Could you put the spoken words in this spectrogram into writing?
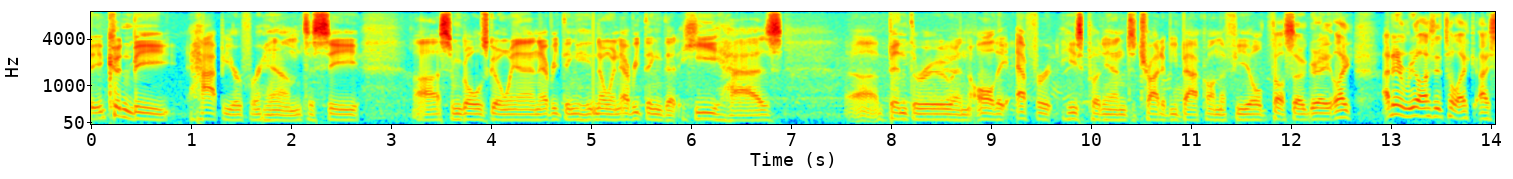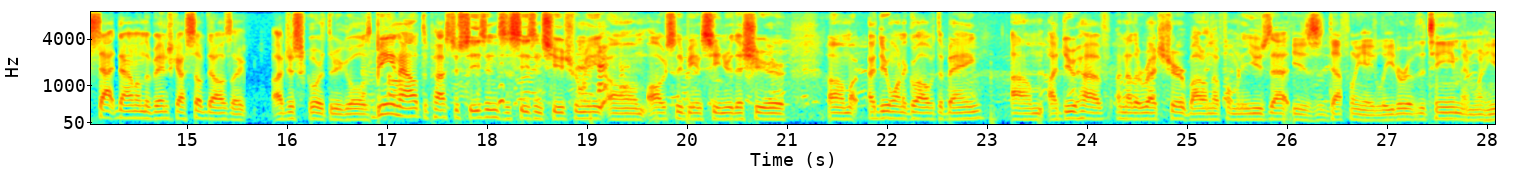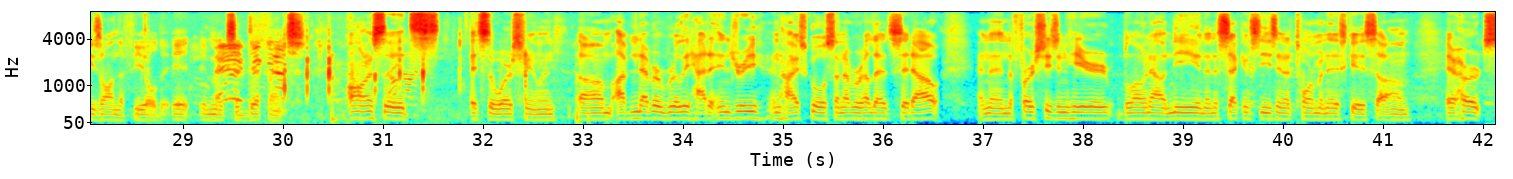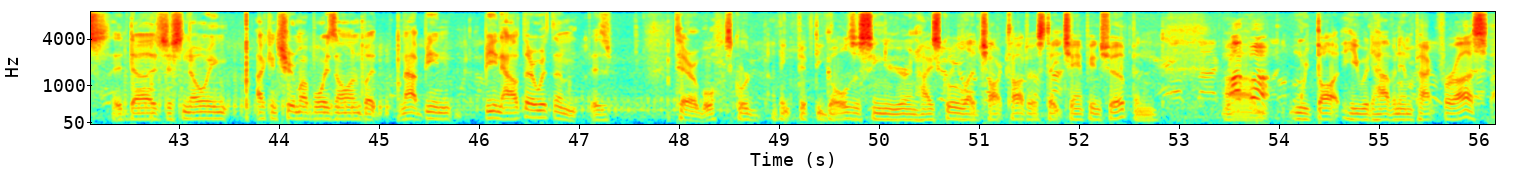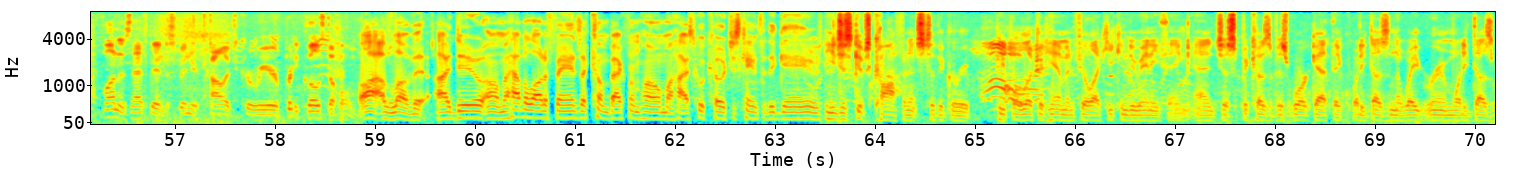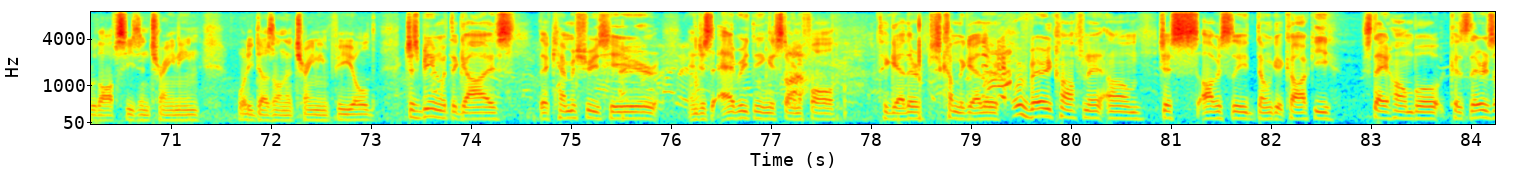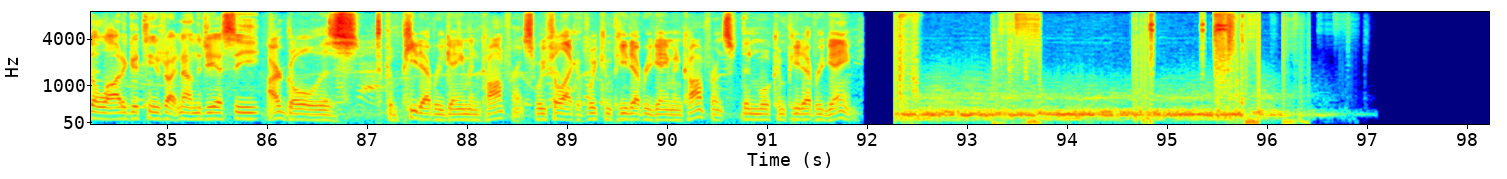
It couldn't be happier for him to see uh, some goals go in, everything, knowing everything that he has uh, been through and all the effort he's put in to try to be back on the field. Felt so great. Like I didn't realize it until like I sat down on the bench, got subbed out. I was like, I just scored three goals. Being out the past two seasons, the season's huge for me. Um, obviously, being senior this year, um, I do want to go out with a bang. Um, I do have another red shirt, but I don't know if I'm going to use that. He's definitely a leader of the team, and when he's on the field, it, it makes a difference. Honestly, it's it's the worst feeling. Um, I've never really had an injury in high school, so I never had to sit out. And then the first season here, blown out knee, and then the second season, a torn meniscus. Um, it hurts. It does. Just knowing I can cheer my boys on, but not being being out there with them is terrible. Scored, I think, 50 goals his senior year in high school, led Choctaw to a state championship, and um, we thought he would have an impact for us. How fun has that been to spend your college career pretty close to home? I love it. I do. Um, I have a lot of fans that come back from home. My high school coaches came to the game. He just gives confidence to the group. People look at him and feel like he can do anything, and just because of his work ethic, what he does in the weight room, what he does with off-season training, what he does on the training field. Just being with the guys, the chemistry's here, and just everything is starting to fall together, just come together. We're very confident. Um, just obviously don't get cocky stay humble because there's a lot of good teams right now in the GSC. Our goal is to compete every game in conference. We feel like if we compete every game in conference, then we'll compete every game.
